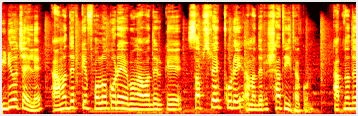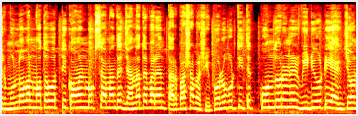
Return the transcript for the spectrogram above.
ভিডিও চাইলে আমাদেরকে ফলো করে এবং আমাদেরকে সাবস্ক্রাইব করে আমাদের সাথেই থাকুন। আপনাদের মূল্যবান মতামতটি কমেন্ট বক্সে আমাদের জানাতে পারেন। তার পাশাপাশি পরবর্তীতে কোন ধরনের ভিডিওটি একজন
